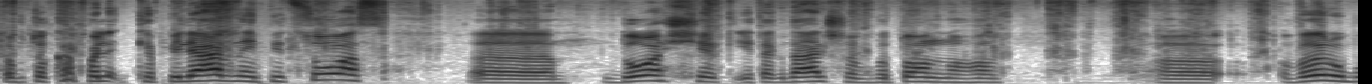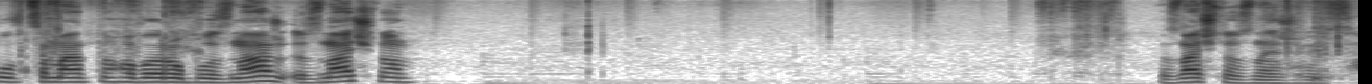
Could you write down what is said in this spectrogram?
Тобто капілярний підсос, е, дощик і так далі в бетонного е, виробу, в цементного виробу значно, значно знижується.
